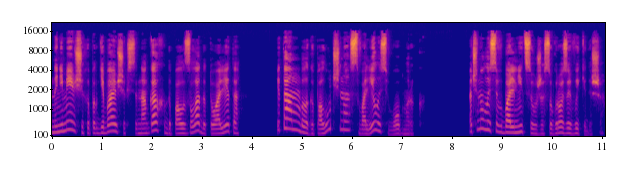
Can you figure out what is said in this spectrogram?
на немеющих и подгибающихся ногах доползла до туалета и там благополучно свалилась в обморок. Очнулась в больнице уже с угрозой выкидыша.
